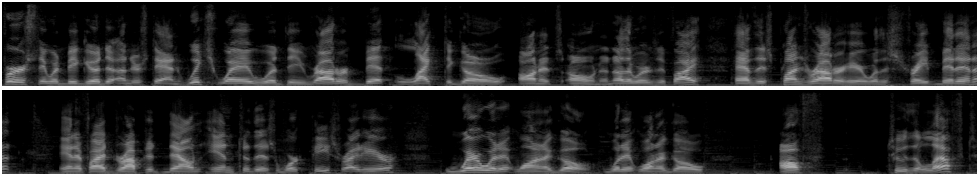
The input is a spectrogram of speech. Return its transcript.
First, it would be good to understand which way would the router bit like to go on its own. In other words, if I have this plunge router here with a straight bit in it, and if I dropped it down into this workpiece right here, where would it want to go? Would it want to go off to the left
